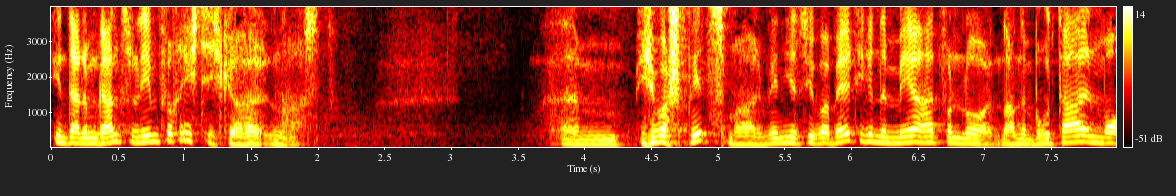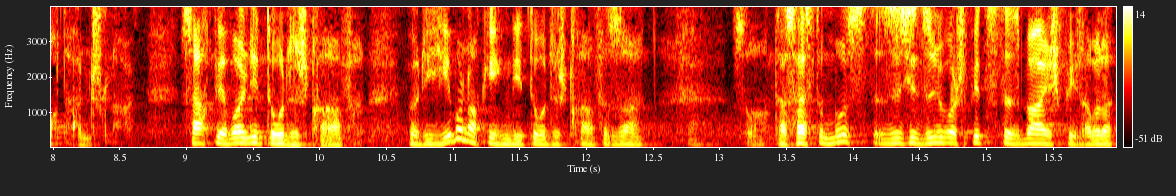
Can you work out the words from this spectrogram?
in deinem ganzen Leben für richtig gehalten hast. Ähm, ich überspitze mal, wenn jetzt die überwältigende Mehrheit von Leuten nach einem brutalen Mordanschlag sagt, wir wollen die Todesstrafe, würde ich immer noch gegen die Todesstrafe sein. So, das heißt, du musst, das ist jetzt ein überspitztes Beispiel, aber,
